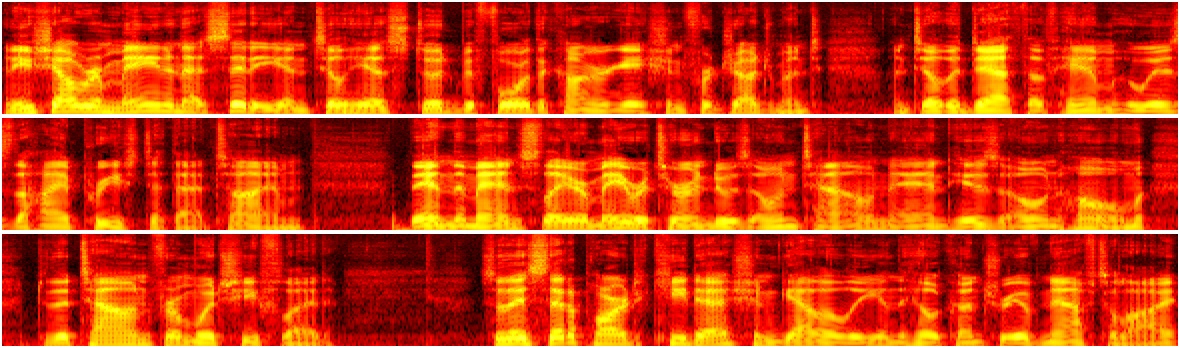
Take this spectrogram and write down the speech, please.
And he shall remain in that city until he has stood before the congregation for judgment, until the death of him who is the high priest at that time. Then the manslayer may return to his own town and his own home, to the town from which he fled. So they set apart Kedesh in Galilee in the hill country of Naphtali,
